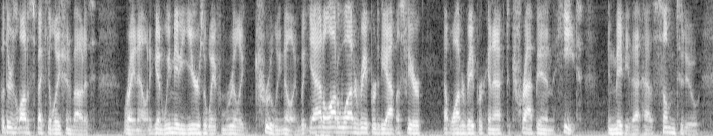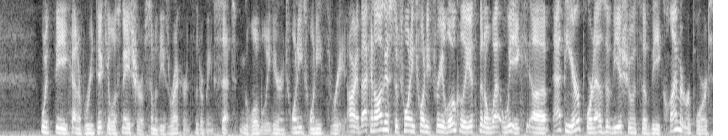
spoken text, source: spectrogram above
but there's a lot of speculation about it right now. And again, we may be years away from really truly knowing. But you add a lot of water vapor to the atmosphere, that water vapor can act to trap in heat, and maybe that has some to do with the kind of ridiculous nature of some of these records that are being set globally here in 2023. All right, back in August of 2023, locally, it's been a wet week. Uh, at the airport, as of the issuance of the climate report,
